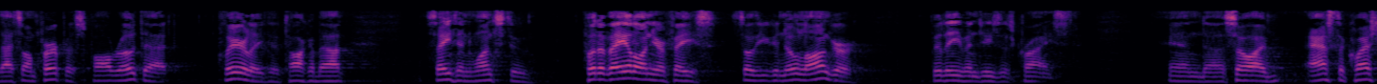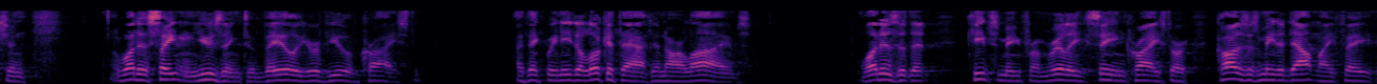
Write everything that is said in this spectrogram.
That's on purpose. Paul wrote that clearly to talk about Satan wants to put a veil on your face so that you can no longer believe in Jesus Christ. And uh, so I asked the question what is Satan using to veil your view of Christ? I think we need to look at that in our lives. What is it that keeps me from really seeing Christ or causes me to doubt my faith?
